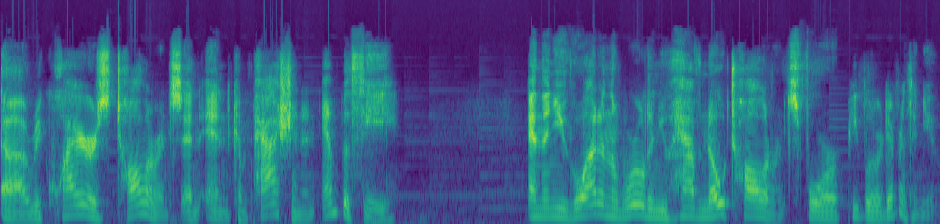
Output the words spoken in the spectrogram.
uh, requires tolerance and and compassion and empathy, and then you go out in the world and you have no tolerance for people who are different than you?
